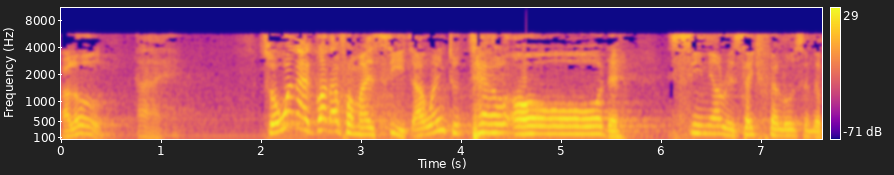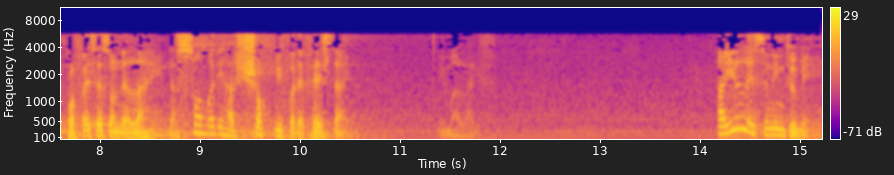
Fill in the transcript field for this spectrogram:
Hello? Hi. So when I got up from my seat, I went to tell all the senior research fellows and the professors on the line that somebody has shocked me for the first time in my life. Are you listening to me?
